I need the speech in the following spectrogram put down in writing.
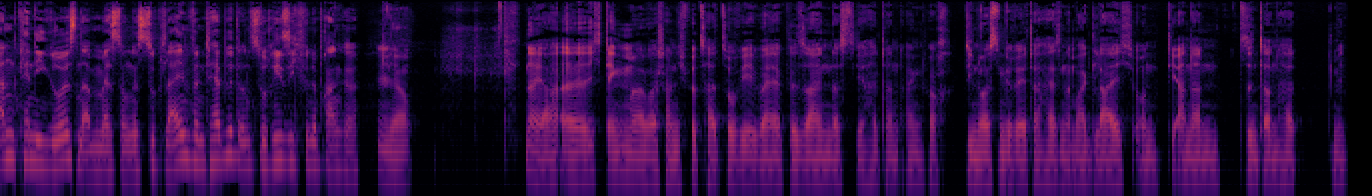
uncanny Größenabmessung. Ist zu klein für ein Tablet und zu riesig für eine Pranke. Ja. Naja, äh, ich denke mal, wahrscheinlich wird es halt so wie bei Apple sein, dass die halt dann einfach, die neuesten Geräte heißen immer gleich und die anderen sind dann halt mit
